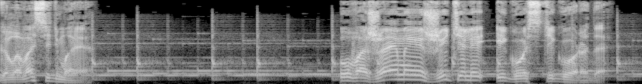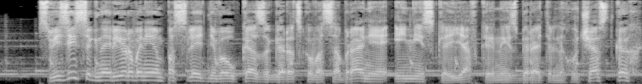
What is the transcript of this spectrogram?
Глава 7. Уважаемые жители и гости города, в связи с игнорированием последнего указа городского собрания и низкой явкой на избирательных участках,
